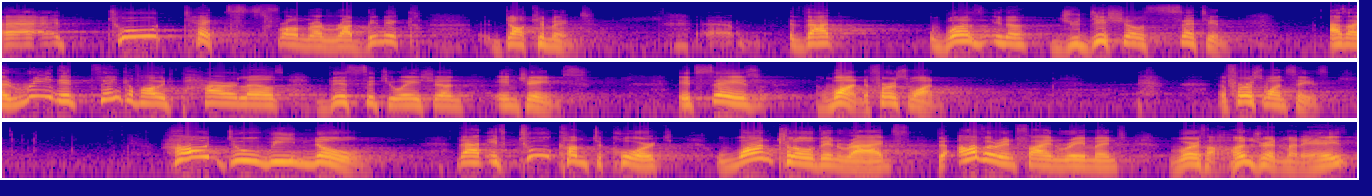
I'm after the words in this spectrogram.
uh, two texts from a rabbinic document uh, that was in a judicial setting. As I read it, think of how it parallels this situation in James. It says, one, the first one. The first one says, How do we know that if two come to court, one clothed in rags, the other in fine raiment, worth a hundred money,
